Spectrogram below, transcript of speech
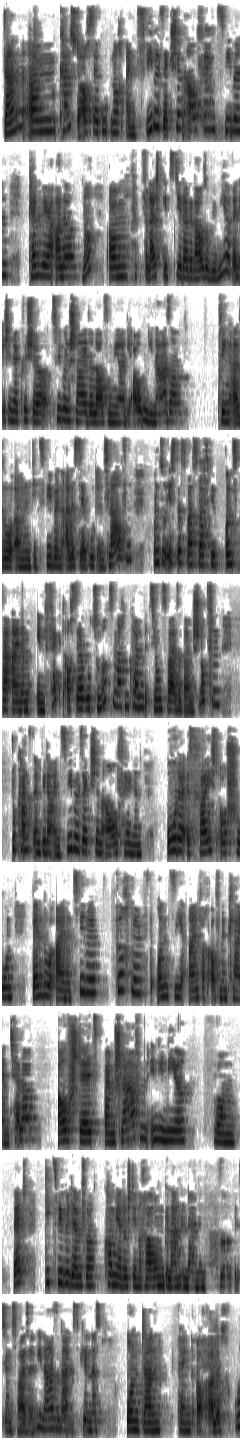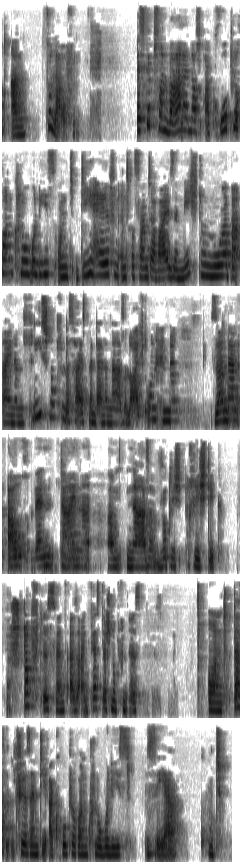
Dann ähm, kannst du auch sehr gut noch ein Zwiebelsäckchen aufhängen. Zwiebeln kennen wir ja alle. Ne? Ähm, vielleicht geht's dir da genauso wie mir. Wenn ich in der Küche Zwiebeln schneide, laufen mir die Augen, die Nase, bringen also ähm, die Zwiebeln alles sehr gut ins Laufen. Und so ist das was, was wir uns bei einem Infekt auch sehr gut zu Nutzen machen können, beziehungsweise beim Schnupfen. Du kannst entweder ein Zwiebelsäckchen aufhängen oder es reicht auch schon, wenn du eine Zwiebel viertelst und sie einfach auf einen kleinen Teller aufstellst beim Schlafen in die Nähe vom Bett. Die Zwiebeldämpfe kommen ja durch den Raum, gelangen in deine Nase beziehungsweise in die Nase deines Kindes und dann fängt auch alles gut an zu laufen. Es gibt von Wale noch Acropyron-Globulis und die helfen interessanterweise nicht nur bei einem Fließschnupfen, das heißt, wenn deine Nase läuft ohne Ende, sondern auch wenn deine ähm, Nase wirklich richtig verstopft ist, wenn es also ein fester Schnupfen ist. Und dafür sind die Acropyron-Globulis sehr gut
